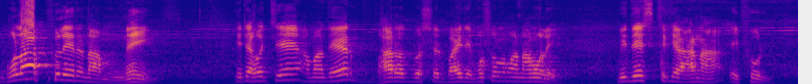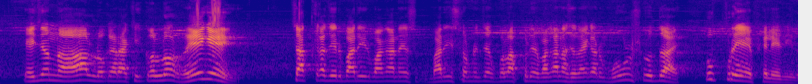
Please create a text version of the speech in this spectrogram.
গোলাপ ফুলের নাম নেই। এটা হচ্ছে আমাদের ভারতবর্ষের বাইরে মুসলমান আমলে বিদেশ থেকে আনা এই ফুল। এই জন্য লোকেরা কী করল? রেগে। চাঁদকাজির বাড়ির বাগানে, বাড়ির সামনে যে গোলাপ ফুলের বাগান আছে, তাকে মূল সুদায় উপরে ফেলে দিল।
